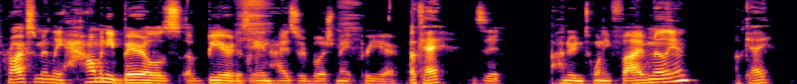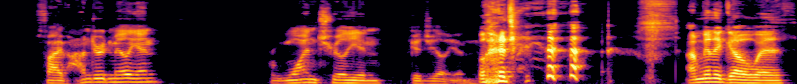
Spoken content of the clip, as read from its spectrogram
Approximately how many barrels of beer does Anheuser Busch make per year? Okay. Is it 125 million, Okay. 500 million, or 1 trillion gajillion? What? I'm gonna go with.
